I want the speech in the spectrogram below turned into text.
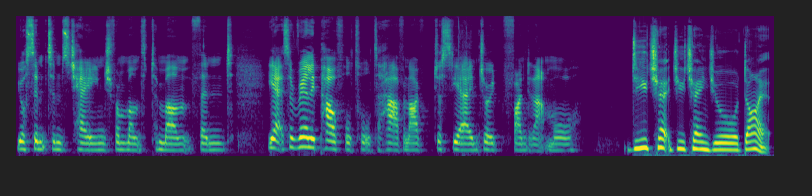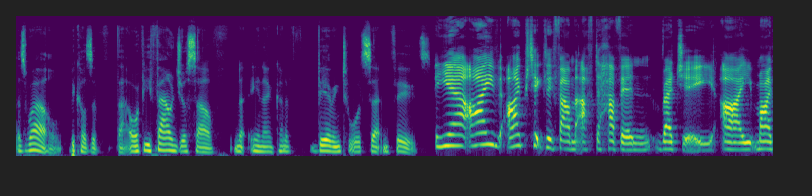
your symptoms change from month to month. And yeah it's a really powerful tool to have and i've just yeah enjoyed finding out more. Do you check do you change your diet as well because of that? Or have you found yourself you know kind of veering towards certain foods? Yeah, I I particularly found that after having Reggie, I my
